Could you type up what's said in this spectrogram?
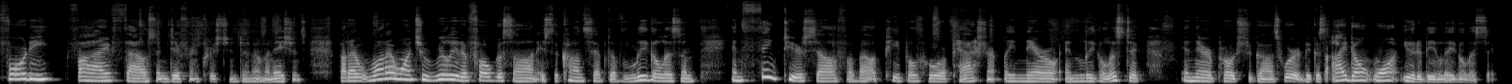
45,000 different Christian denominations. But I, what I want you really to focus on is the concept of legalism and think to yourself about people who are passionately narrow and legalistic in their approach to God's word, because I don't want you to be legalistic.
